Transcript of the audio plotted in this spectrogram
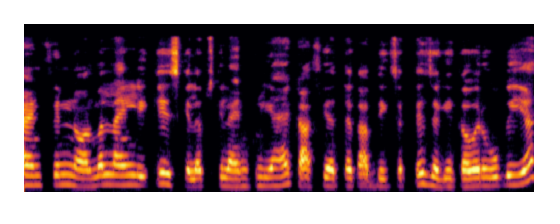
एंड फिर नॉर्मल लाइन लेके स्केलप्स की लाइन को लिया है। काफ़ी हद तक आप देख सकते हैं, जगह कवर हो गई है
